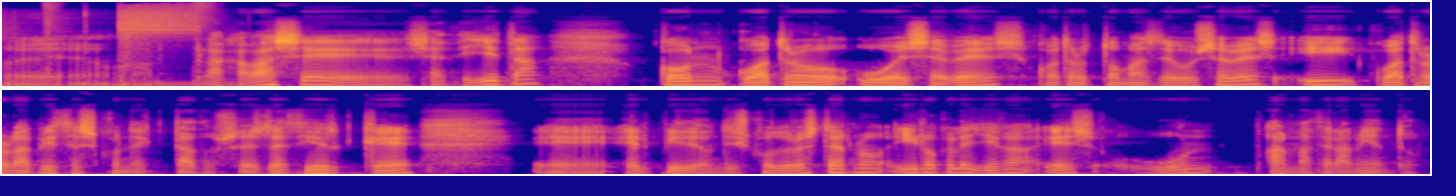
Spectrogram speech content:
una placa base sencillita, con cuatro USBs, cuatro tomas de USBs y cuatro lápices conectados. Es decir, que eh, él pide un disco duro externo y lo que le llega es un almacenamiento.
